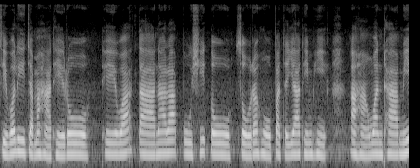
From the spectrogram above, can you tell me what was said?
ศิวลีจะมหาเถโร เทวตานาระปูชิโต โสระโหปัจจยาทิมหิอาหังวันทามิ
